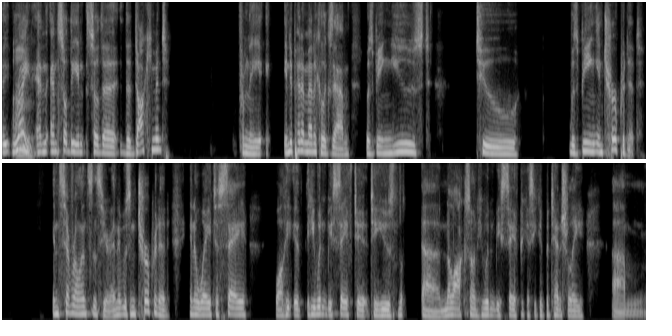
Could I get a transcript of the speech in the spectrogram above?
Uh, right, um, and and so the so the the document from the independent medical exam was being used to was being interpreted in several instances here, and it was interpreted in a way to say, well, he he wouldn't be safe to to use uh, naloxone. He wouldn't be safe because he could potentially um,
